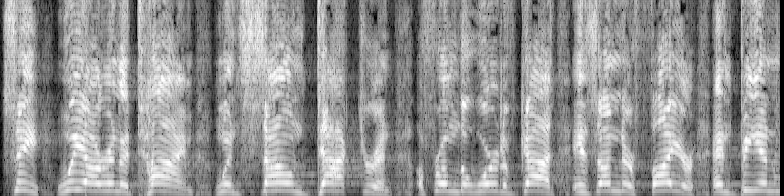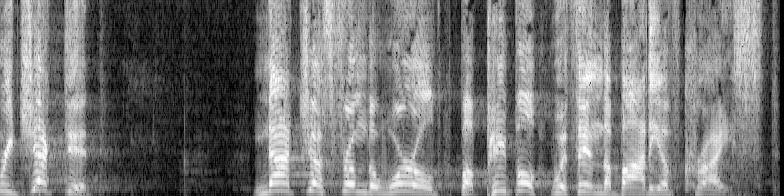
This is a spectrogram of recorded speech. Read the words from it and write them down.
See, we are in a time when sound doctrine from the Word of God is under fire and being rejected. Not just from the world, but people within the body of Christ,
